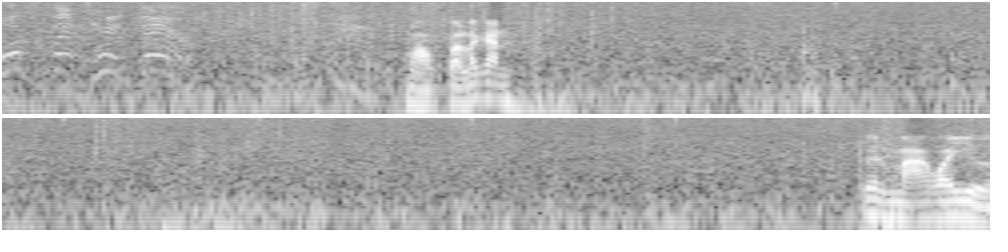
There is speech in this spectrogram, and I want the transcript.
Watch that tank there. หมอบก่อนแล้วกันเพื่อนมาร์กไว้อยู่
